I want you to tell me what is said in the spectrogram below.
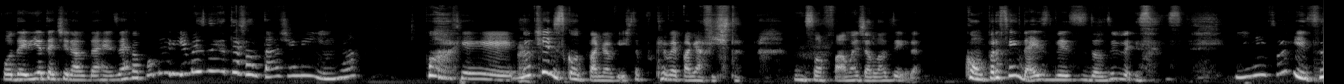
Poderia ter tirado da reserva? Poderia, mas não ia ter vantagem nenhuma. Porque não tinha desconto pagar vista, porque vai pagar vista um sofá, uma geladeira. Compra-se em 10 vezes, 12 vezes. E foi isso.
